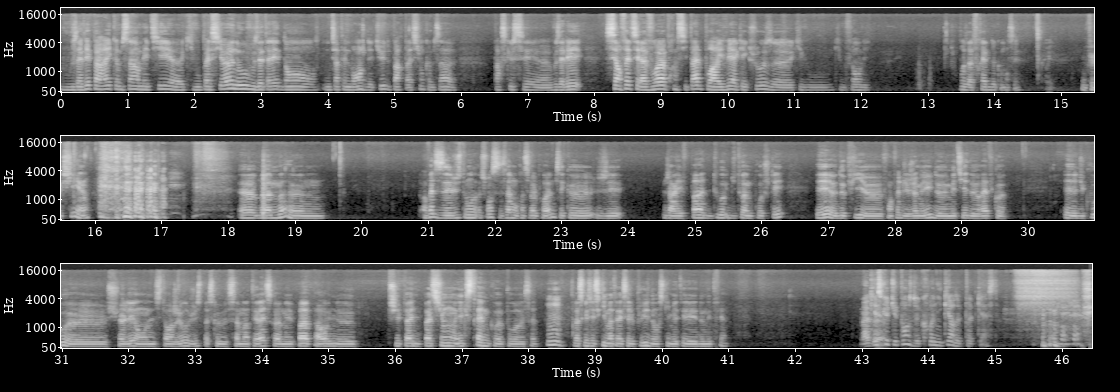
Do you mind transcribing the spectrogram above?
vous avez pareil comme ça un métier euh, qui vous passionne ou vous êtes allé dans une certaine branche d'études par passion comme ça euh, parce que c'est vous avez c'est en fait c'est la voie principale pour arriver à quelque chose qui vous qui vous fait envie? Je propose à Fred de commencer. Vous faites chier, hein Bah, moi, en fait, c'est justement, je pense que c'est ça mon principal problème, c'est que j'ai, j'arrive pas du tout à me projeter, et euh, depuis, euh, en fait, j'ai jamais eu de métier de rêve, quoi. Et du coup, euh, je suis allé en histoire géo juste parce que ça m'intéresse, quoi, mais pas par une, je sais pas, une passion extrême, quoi, pour euh, ça. C'est parce que c'est ce qui m'intéressait le plus dans ce qui m'était donné de faire. Qu'est-ce que tu penses de chroniqueur de podcast?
